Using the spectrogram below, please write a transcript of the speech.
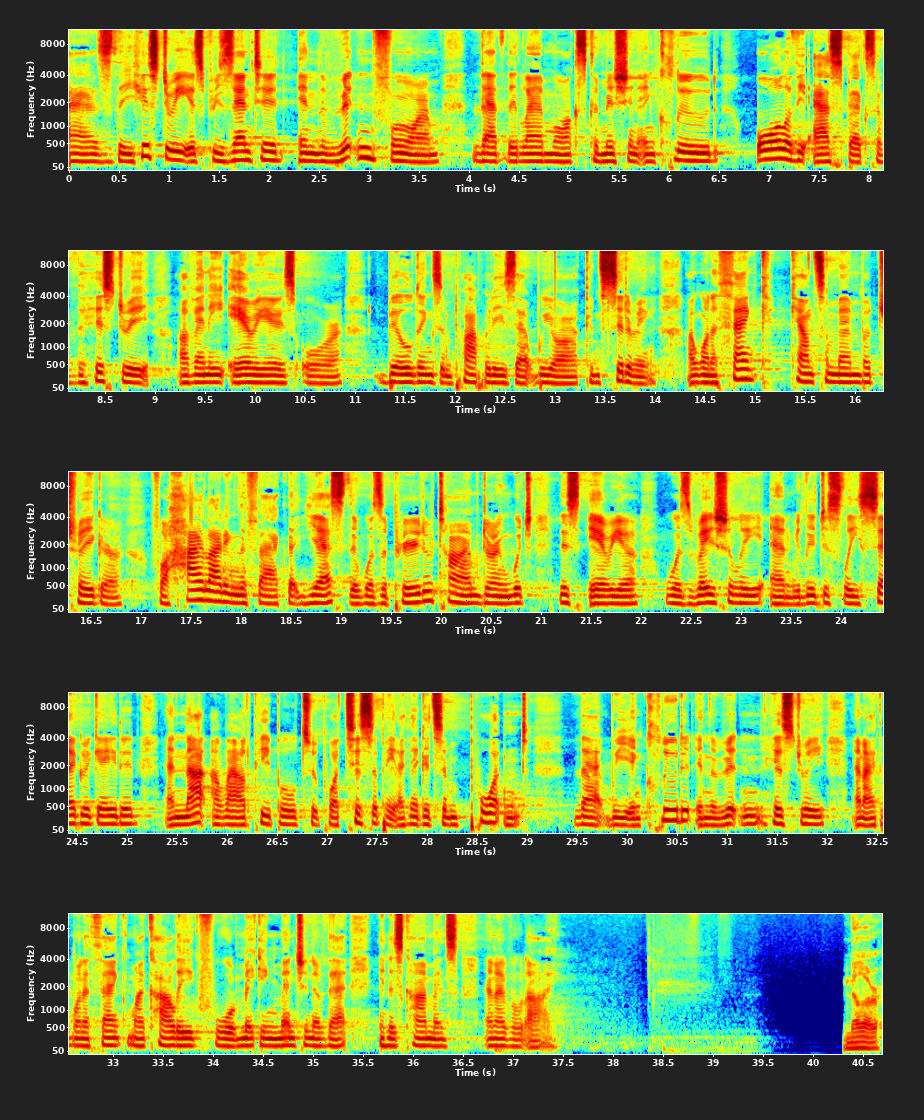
as the history is presented in the written form, that the Landmarks Commission include all of the aspects of the history of any areas or buildings and properties that we are considering. I want to thank Councilmember Treyger for highlighting the fact that yes, there was a period of time during which this area was racially and religiously segregated and not allowed people to participate. I think it's important that we include it in the written history, and I want to thank my colleague for making mention of that in his comments, and I vote aye. Miller.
